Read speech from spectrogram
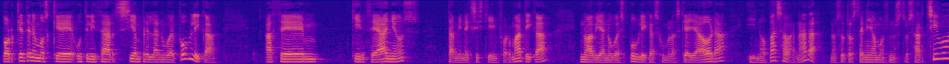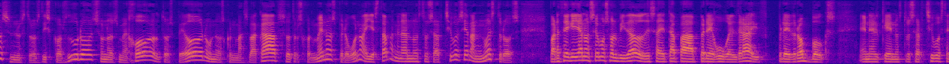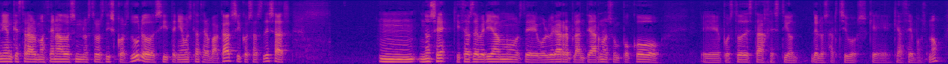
por qué tenemos que utilizar siempre la nube pública. Hace 15 años también existía informática no había nubes públicas como las que hay ahora y no pasaba nada. Nosotros teníamos nuestros archivos, nuestros discos duros, unos mejor, otros peor, unos con más backups, otros con menos, pero bueno, ahí estaban, eran nuestros archivos y eran nuestros. Parece que ya nos hemos olvidado de esa etapa pre-Google Drive, pre-Dropbox, en el que nuestros archivos tenían que estar almacenados en nuestros discos duros y teníamos que hacer backups y cosas de esas. Mm, no sé, quizás deberíamos de volver a replantearnos un poco eh, pues toda esta gestión de los archivos que, que, hacemos, ¿no?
